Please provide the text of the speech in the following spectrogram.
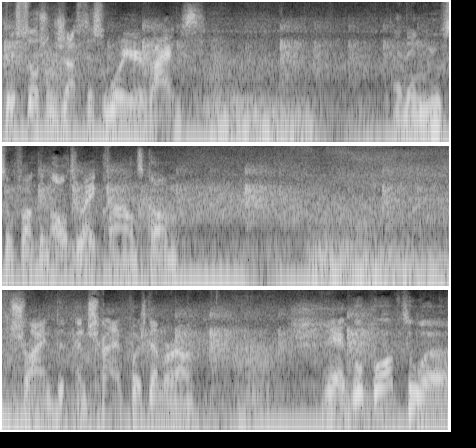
their social justice warrior vibes and then you some fucking alt-right clowns come try and, and try and push them around. Yeah, go go up to uh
